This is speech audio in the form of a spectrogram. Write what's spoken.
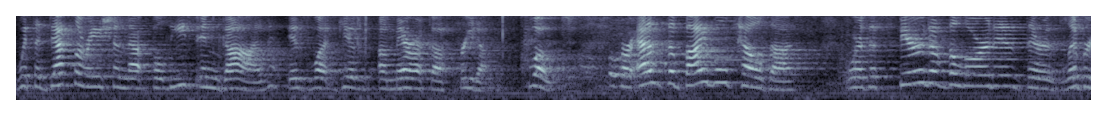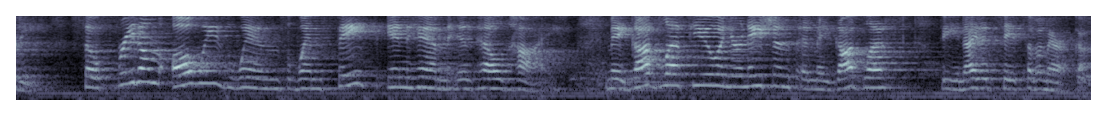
with a declaration that belief in God is what gives America freedom. Quote, For as the Bible tells us, where the Spirit of the Lord is, there is liberty. So freedom always wins when faith in Him is held high. May God bless you and your nations, and may God bless the United States of America.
